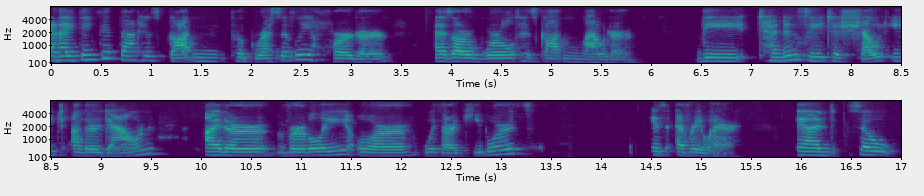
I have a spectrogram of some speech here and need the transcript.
And I think that that has gotten progressively harder as our world has gotten louder. The tendency to shout each other down, either verbally or with our keyboards, is everywhere. And so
